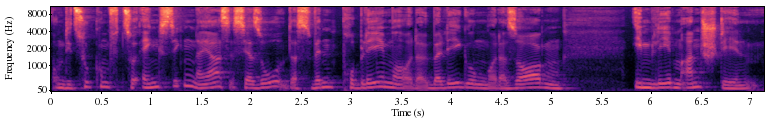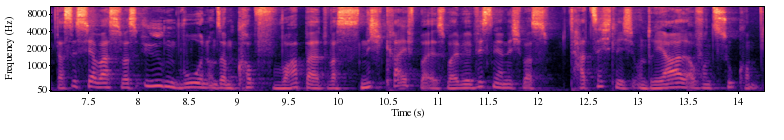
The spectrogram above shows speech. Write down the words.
um die Zukunft zu ängstigen? Naja, es ist ja so, dass wenn Probleme oder Überlegungen oder Sorgen im Leben anstehen. Das ist ja was, was irgendwo in unserem Kopf wappert, was nicht greifbar ist, weil wir wissen ja nicht, was tatsächlich und real auf uns zukommt.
